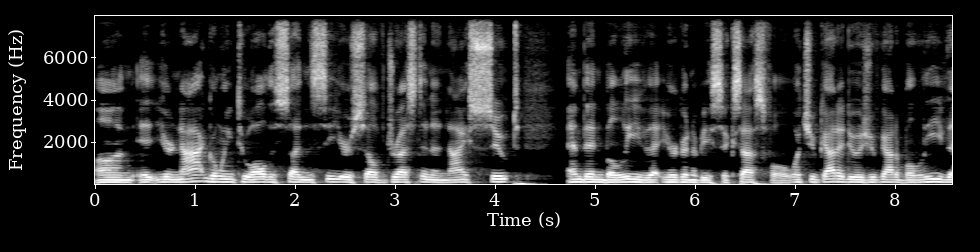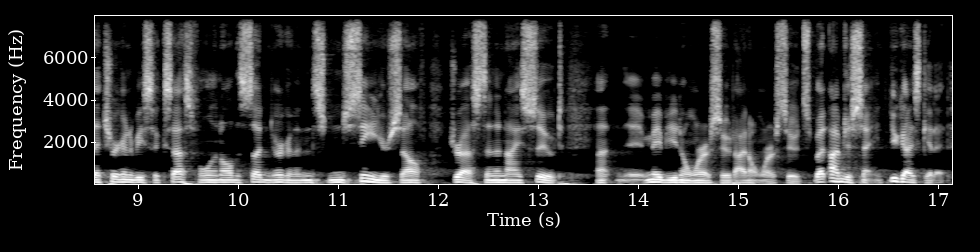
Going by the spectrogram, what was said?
Um, it, you're not going to all of a sudden see yourself dressed in a nice suit and then believe that you're going to be successful. What you've got to do is you've got to believe that you're going to be successful, and all of a sudden you're going to see yourself dressed in a nice suit. Uh, maybe you don't wear a suit. I don't wear suits, but I'm just saying, you guys get it.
